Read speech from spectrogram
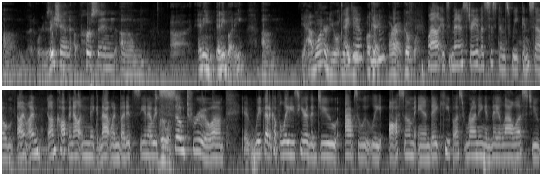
um, an organization, a person, um, uh, any anybody. Um, you have one, or do you want me I to do? do. Okay, all right, go for it. Well, it's Administrative Assistants Week, and so I'm I'm I'm copping out and making that one, but it's you know That's it's so true. It, we've got a couple ladies here that do absolutely awesome, and they keep us running, and they allow us to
